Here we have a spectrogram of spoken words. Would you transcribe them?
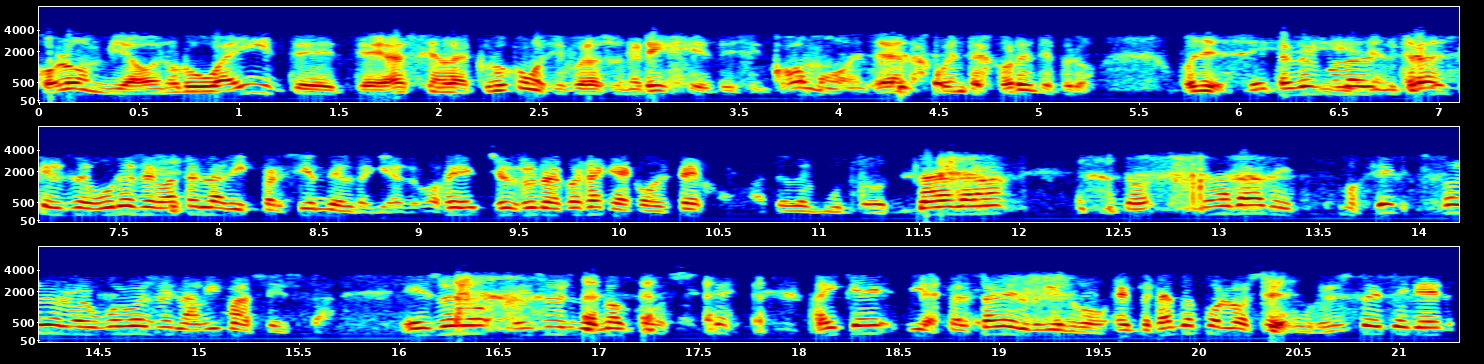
Colombia o en Uruguay, te, te hacen la cruz como si fueras un hereje. Te dicen, ¿cómo? Entrar en las cuentas corrientes. Pero, oye, si, entras... que el seguro se basa en la dispersión del riesgo. De hecho, es una cosa que aconsejo a todo el mundo. Nada nada de poner todos los huevos en la misma cesta. Eso, eso es de locos. Hay que dispersar el riesgo, empezando por los seguros. Esto de tener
